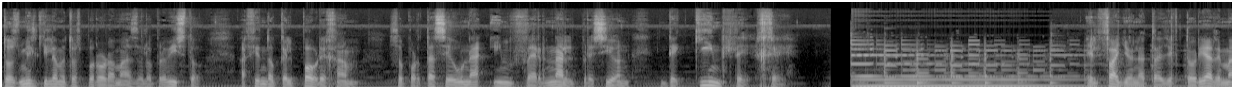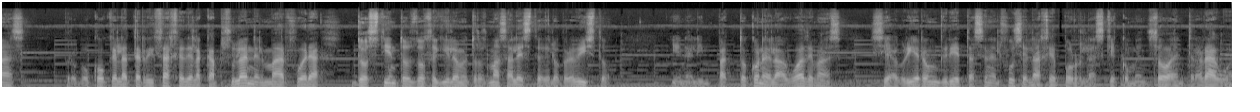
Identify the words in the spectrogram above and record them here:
2.000 km por hora más de lo previsto, haciendo que el pobre Ham soportase una infernal presión de 15 G. El fallo en la trayectoria, además, provocó que el aterrizaje de la cápsula en el mar fuera 212 kilómetros más al este de lo previsto, y en el impacto con el agua, además, se abrieron grietas en el fuselaje por las que comenzó a entrar agua.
